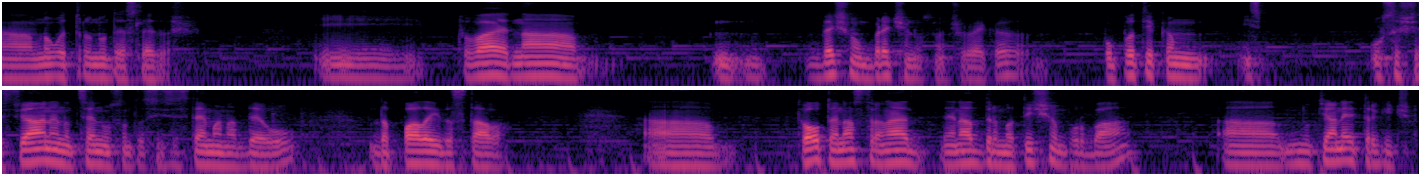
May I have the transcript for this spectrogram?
много е трудно да я следваш. И това е една вечна обреченост на човека по пътя към осъществяване на ценностната си система на дело, да пада и да става. А, това от една страна е една драматична борба, а, но тя не е трагична.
